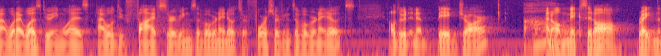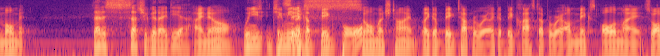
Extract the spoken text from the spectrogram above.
uh, what I was doing was I will do five servings of overnight oats or four servings of overnight oats. I'll do it in a big jar and Oh. I'll mix it all right in the moment. That is such a good idea. I know. When you do you It mean like a big bowl? So much time, like a big Tupperware, like a big class Tupperware. I'll mix all of my, so I'll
